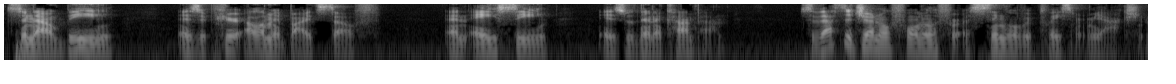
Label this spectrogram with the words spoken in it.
So now B is a pure element by itself, and AC is within a compound. So that's the general formula for a single replacement reaction.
